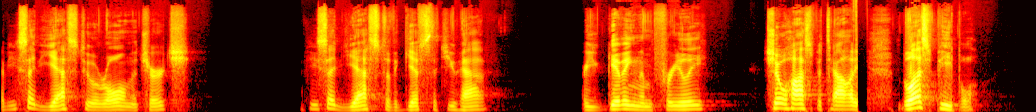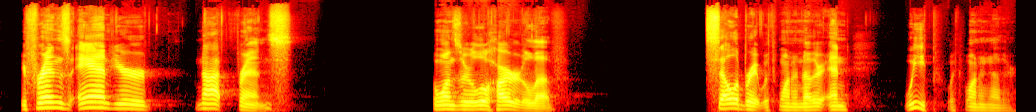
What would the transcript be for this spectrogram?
Have you said yes to a role in the church? Have you said yes to the gifts that you have? Are you giving them freely? Show hospitality. Bless people, your friends and your not friends, the ones that are a little harder to love. Celebrate with one another and weep with one another.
